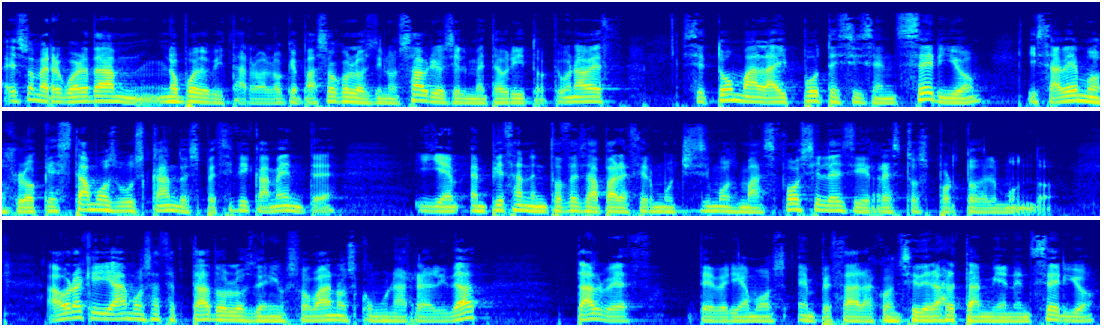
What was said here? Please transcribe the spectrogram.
eso me recuerda, no puedo evitarlo, a lo que pasó con los dinosaurios y el meteorito, que una vez se toma la hipótesis en serio y sabemos lo que estamos buscando específicamente, y em, empiezan entonces a aparecer muchísimos más fósiles y restos por todo el mundo. Ahora que ya hemos aceptado los denisovanos como una realidad, tal vez deberíamos empezar a considerar también en serio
